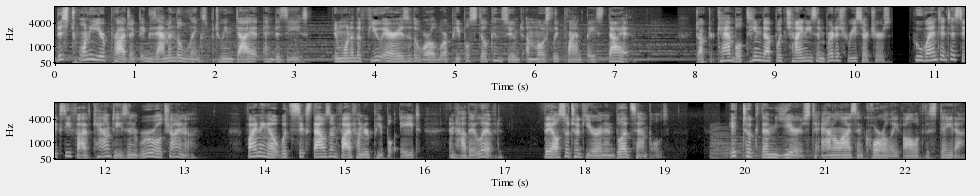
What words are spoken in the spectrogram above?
This 20-year project examined the links between diet and disease in one of the few areas of the world where people still consumed a mostly plant-based diet. Dr. Campbell teamed up with Chinese and British researchers who went into 65 counties in rural China, finding out what 6,500 people ate and how they lived. They also took urine and blood samples. It took them years to analyze and correlate all of this data.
